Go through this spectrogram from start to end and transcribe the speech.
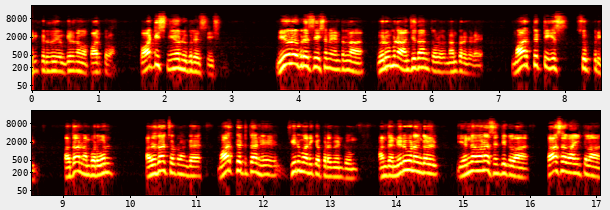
இருக்கிறது என்கிறத நம்ம பார்க்கிறோம். What is neo liberalisation? Neo liberalisation என்றனா வெறுமன அஞ்சுதான் நண்பர்களே. மார்க்கெட் இஸ் சுப்ரீம் அதுதான் நம்பர் ஒன் அதுதான் சொல்றாங்க. மார்க்கெட் தான் தீர்மானிக்கப்பட வேண்டும். அந்த நிறுவனங்கள் என்ன வேணா செஞ்சுக்கலாம். காசை வாங்கிக்கலாம்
